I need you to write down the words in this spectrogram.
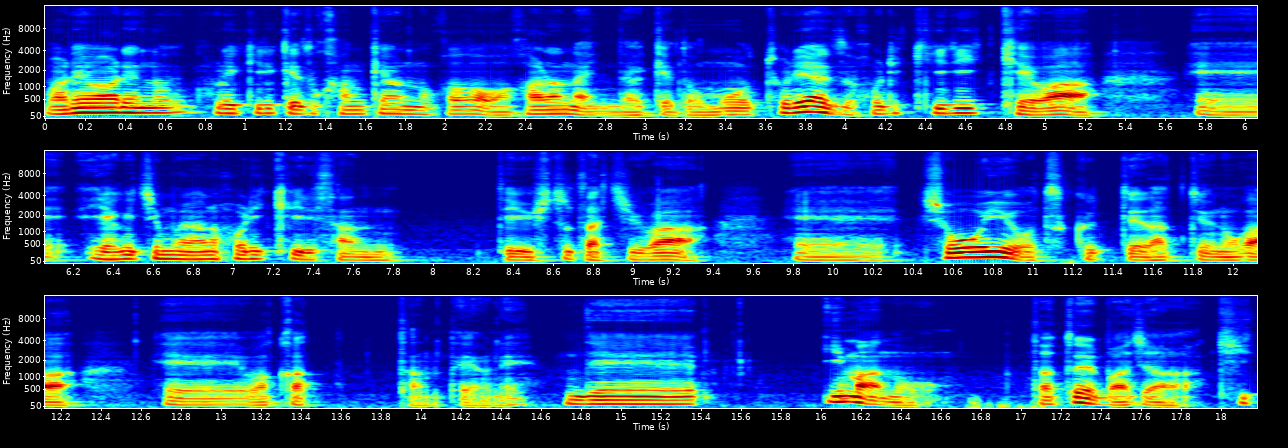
我々の堀切家と関係あるのかがわからないんだけどもとりあえず堀切家はえー、矢口村の堀切さんっていう人たちは、えー、醤油を作ってたっていうのが、えー、分かったんだよね。で今の例えばじゃあキッ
